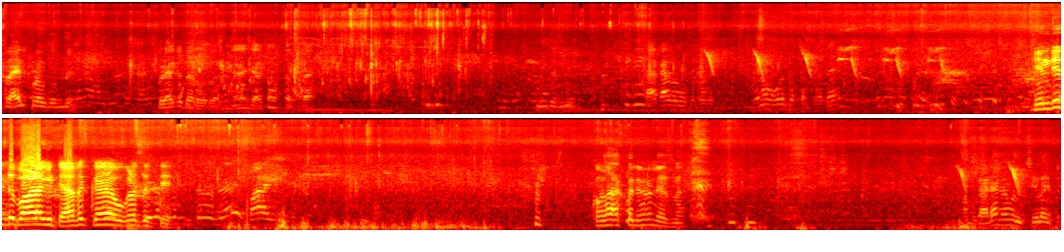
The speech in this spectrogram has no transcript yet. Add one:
ಟ್ರಯಲ್ ಕೊಡೋದು ಒಂದು. ಬಿಡಾಕತ್ತಾರ ಅವ್ರು ಅದನ್ನ ಜಾಕ ಮಾಡ್ತಾರ ಹಿಂದಿದ್ದು ಭಾಳ ಆಗೈತಿ ಅದಕ್ಕೆ ಉಗಳತೈತಿ. ಕೊಳ ಹಾಕೋಲಿ ಅದನ್ನ ನಮ್ಮ ಗಾಡ್ಯಾಗ ಒಂದು ಚೀಲ ಐತೆ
